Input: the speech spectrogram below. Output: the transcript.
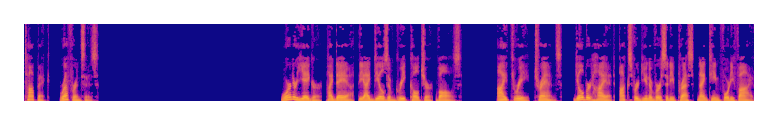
Topic. References Werner Jaeger, Paideia, The Ideals of Greek Culture, vols. I3, trans. Gilbert Highet, Oxford University Press, 1945.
